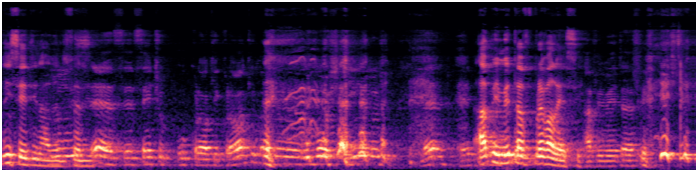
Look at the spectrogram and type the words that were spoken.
Nem sente nada não, diferente. É, você sente o, o croque-croque, mas o, o gostinho. né? É, a pimenta prevalece. A pimenta.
